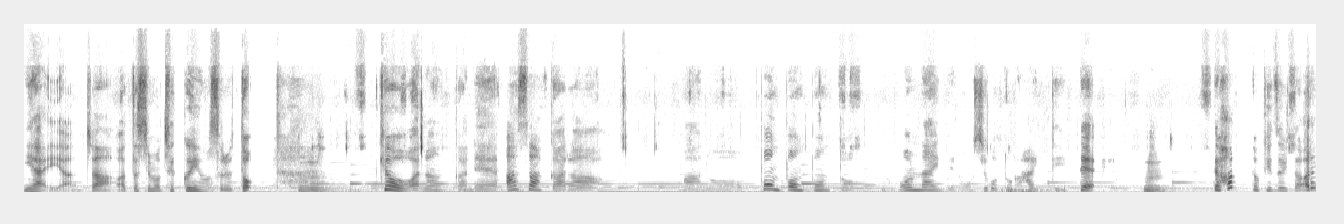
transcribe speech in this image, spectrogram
いやいや、じゃあ私もチェックインをすると、うん。今日はなんかね、朝から、あの、ポンポンポンとオンラインでのお仕事が入っていて、うん。で、はっと気づいた、あれ？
